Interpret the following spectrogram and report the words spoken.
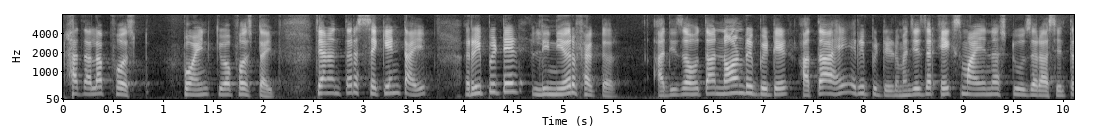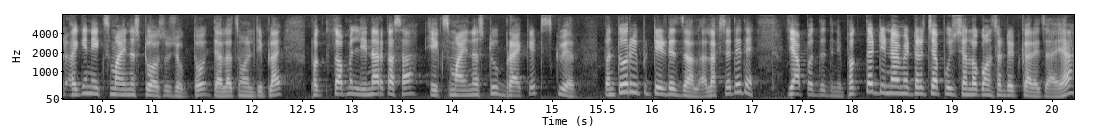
हा झाला फर्स्ट पॉईंट किंवा फर्स्ट टाईप त्यानंतर second type repeated linear factor आधीचा होता नॉन रिपीटेड आता आहे रिपीटेड म्हणजे जर एक्स मायनस टू जर असेल तर अगेन एक्स मायनस टू असू शकतो. त्यालाच मल्टिप्लाय फक्त तो आपण लिहिणार कसा? X minus two bracket square पण तो रिपीटेडच झाला. लक्षात येते? या पद्धतीने. फक्त डिनॉमिनेटरच्या पोझिशनला कॉन्सन्ट्रेट करायचं आहे हा.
